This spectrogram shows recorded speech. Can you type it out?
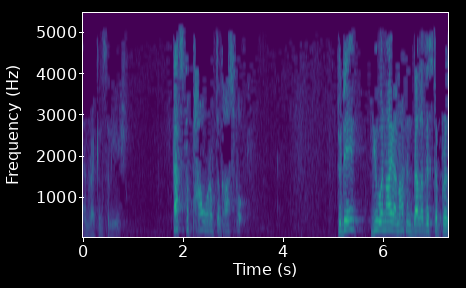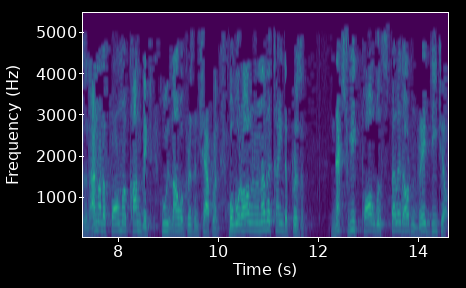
and reconciliation. That's the power of the gospel. Today, you and I are not in Bella Vista prison. I'm not a former convict who is now a prison chaplain, but we're all in another kind of prison. Next week, Paul will spell it out in great detail.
